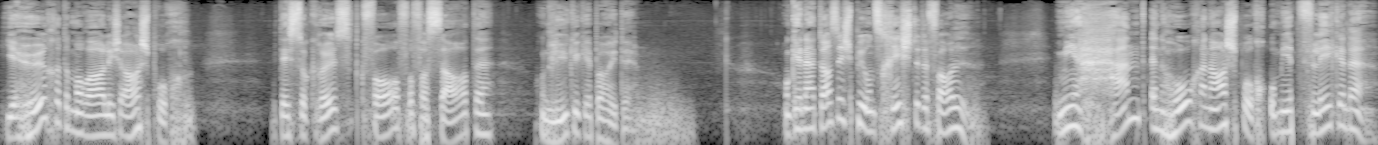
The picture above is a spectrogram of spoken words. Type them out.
je höher der moralische Anspruch, desto größer die Gefahr von Fassaden und Lügengebäuden. Und genau das ist bei uns Christen der Fall. Wir haben einen hohen Anspruch und wir pflegen den.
